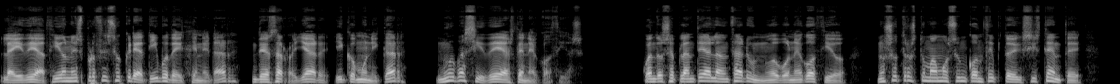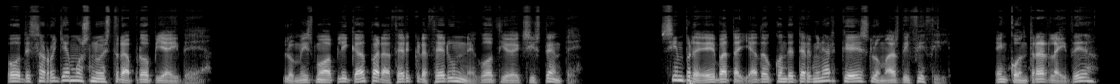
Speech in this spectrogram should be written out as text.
La ideación es proceso creativo de generar, desarrollar y comunicar nuevas ideas de negocios. Cuando se plantea lanzar un nuevo negocio, nosotros tomamos un concepto existente o desarrollamos nuestra propia idea. Lo mismo aplica para hacer crecer un negocio existente. Siempre he batallado con determinar qué es lo más difícil, encontrar la idea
